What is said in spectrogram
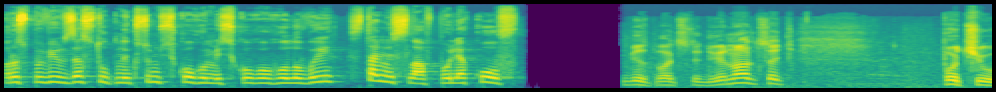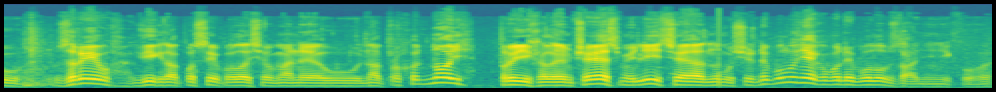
розповів заступник сумського міського голови Станіслав Поляков. Без 2012 почув зрив, вікна посипалися в мене у надпроходной. Приїхали МЧС, міліція. Ну ще ж не було ніякого, не було в здані нікого.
